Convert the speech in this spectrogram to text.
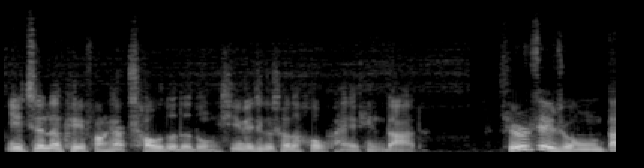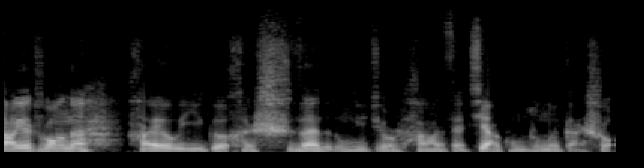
你真的可以放下超多的东西，因为这个车的后排也挺大的。其实这种大列装呢，还有一个很实在的东西，就是它在驾控中的感受。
